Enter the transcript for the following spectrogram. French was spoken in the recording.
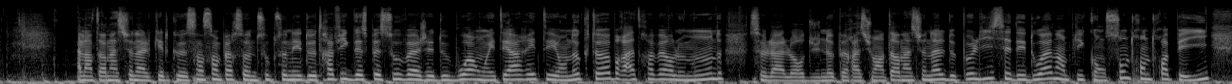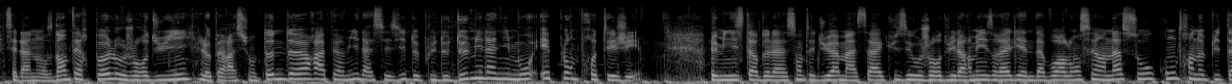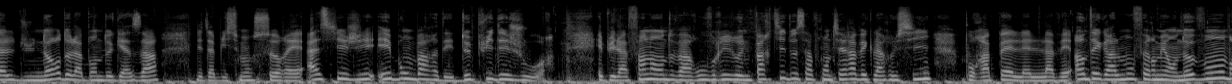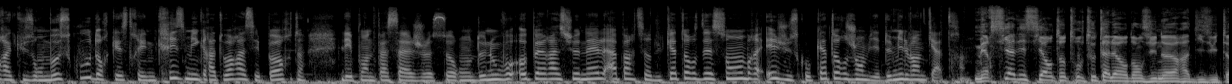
À l'international, quelques 500 personnes soupçonnées de trafic d'espèces sauvages et de bois ont été arrêtées en octobre à travers le monde. Cela lors d'une opération internationale de police et des douanes impliquant 133 pays. C'est l'annonce d'Interpol aujourd'hui. L'opération Thunder a permis la saisie de plus de 2000 animaux et plantes protégées. Le ministère de la Santé du Hamas a accusé aujourd'hui l'armée israélienne d'avoir lancé un assaut contre un hôpital du nord de la bande de Gaza. L'établissement serait assiégé et bombardé depuis des jours. Et puis la Finlande va rouvrir une partie de sa frontière avec la Russie. Pour rappel, elle l'avait intégralement fermée en novembre, accusant Moscou d'orchestrer une crise migratoire à ses portes. Les points de passage seront de nouveau opérationnels à partir du 14 décembre et jusqu'au 14 janvier 2024. Merci Alessia, on te retrouve tout à l'heure dans une heure à 18h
